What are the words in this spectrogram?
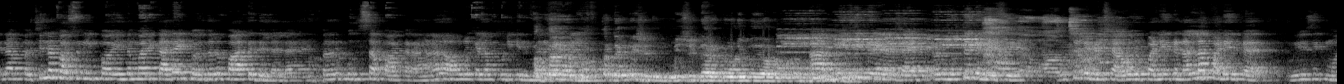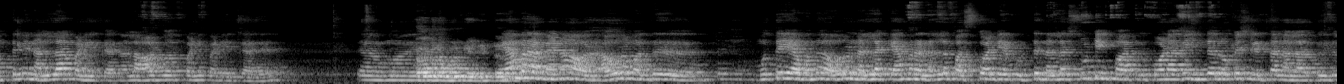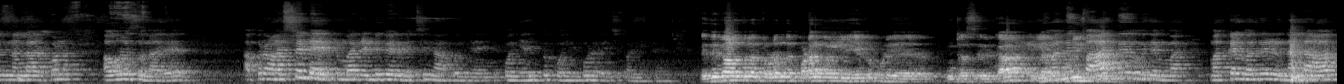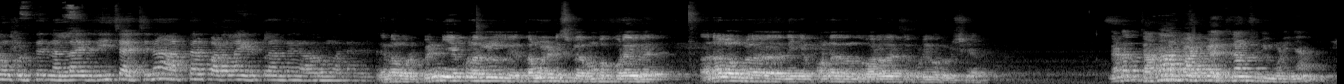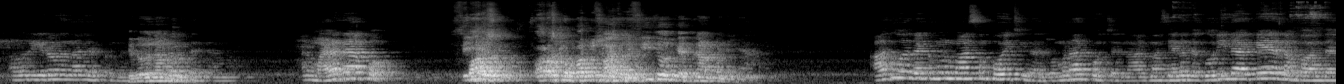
ஏன்னா இப்ப சின்ன பசங்க இப்போ இந்த மாதிரி கதை இப்போ இதோட பார்த்தது இல்லைல்ல? இப்போ வந்து புதுசா பார்க்கறாங்க. அதனால அவங்களுக்கு எல்லாம் technician music director Muthu Ganesh. Muthu Ganesh அவர் பண்ணியிருக்க நல்லா பண்ணியிருக்காரு மியூசிக் மொத்தமே நல்லா பண்ணியிருக்காரு நல்லா ஹார்ட் ஒர்க் பண்ணி பண்ணியிருக்காரு கேமராமேனும் அவர் அவரும் வந்து முத்தையா வந்து அவரும் நல்ல கேமரா நல்ல ஃபர்ஸ்ட் குவாலிட்டியாக கொடுத்து நல்ல ஷூட்டிங் பார்ட்டுக்கு போனாவே இந்த லொக்கேஷன் எடுத்தால் நல்லா இருக்கும் இது நல்லா இருக்கும்னு அவரும் சொன்னார். அப்புறம் அசிஸ்டன்ட் டைரக்டர் மாதிரி ரெண்டு பேரை வச்சு நான் கொஞ்சம் கொஞ்சம் ஹெல்ப் கொஞ்சம் கூட வச்சு பண்ணிட்டேன் எதிர்காலத்துல தொடர்ந்து படங்கள் இயக்கக்கூடிய இன்ட்ரெஸ்ட் இருக்கா? இல்ல வந்து பார்த்து மக்கள் வந்து நல்ல ஆர்வம் கொடுத்து நல்லா இது ரீச் ஆச்சுன்னா அடுத்த படம்லாம் எடுக்கலாம் தாங்க ஆர்வமாக தாங்க. ஏன்னா ஒரு பெண் இயக்குனர்கள் தமிழ் இண்டஸ்ட்ரியில் ரொம்ப குறைவு. அதனால உங்க நீங்க பண்ணது வந்து வரவேற்கக்கூடிய ஒரு விஷயம். மேடம் தடா பாட்டுக்கு எத்தனை நாள் ஷூட்டிங் போனீங்க? அவர் இருபது நாள் இருக்குங்க இருபது நாள்? இருபத்தஞ்சு, ஆமா. ஆனா மழை தான் அப்போ. ஃபாரஸ்ட் ஃபாரஸ்ட்ல பர்மிஷன் சிஜி ஒர்க் எத்தனை நாள் பண்ணீங்க? அது ஒரு ரெண்டு மூணு மாசம் போயிடுச்சுங்க அது ரொம்ப நாள் போச்சு. அது நாலு மாசம். ஏன்னா இந்த கொரிலாக்கே நம்ம அந்த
